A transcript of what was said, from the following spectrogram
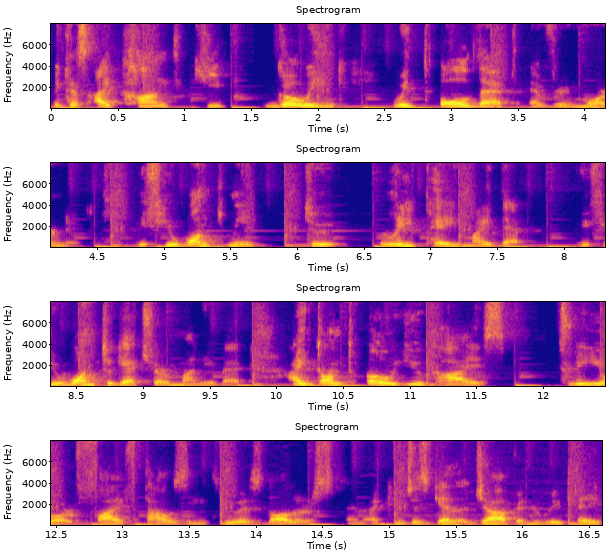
Because i can't keep going with all that every morning. If you want me to repay my debt if you want to get your money back i don't owe you guys three or five thousand us dollars and i can just get a job and repay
